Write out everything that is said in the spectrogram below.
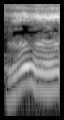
Say.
